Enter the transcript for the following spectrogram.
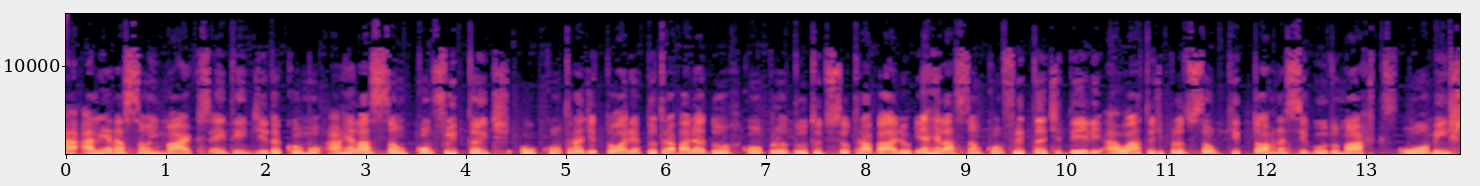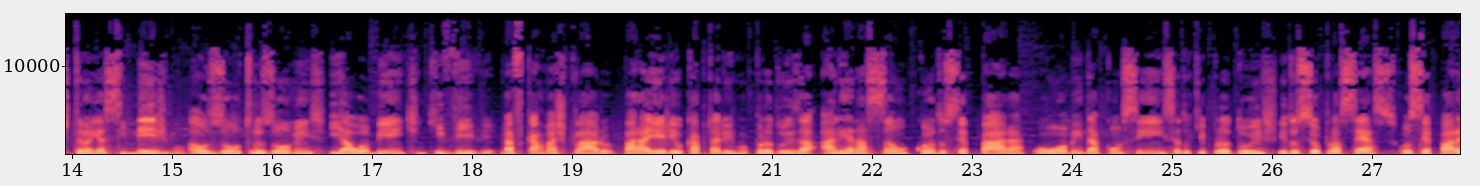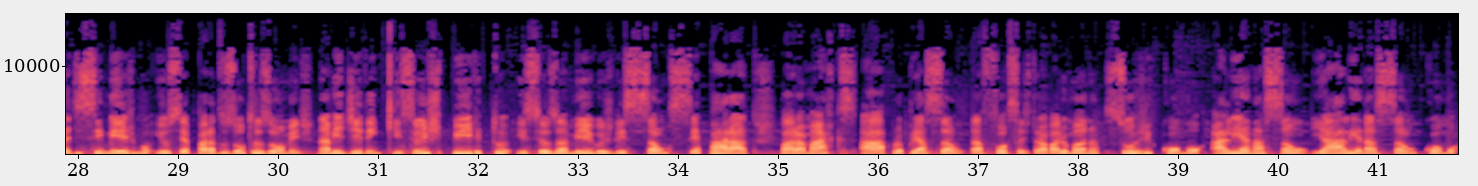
A alienação em Marx é entendida como a relação conflitante ou contraditória do trabalhador com o produto de seu trabalho e a relação conflitante dele ao ato de produção, que torna, segundo Marx, o homem estranho a si mesmo, aos outros homens e ao ambiente em que vive. Para ficar mais claro, para ele, o capitalismo produz a alienação quando separa o homem da consciência do que produz e do seu processo, o separa de si mesmo e o separa dos outros homens, na medida em que seu espírito e seus amigos lhe são separados. Para Marx, a apropriação da força de trabalho humana surge como alienação e a alienação como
